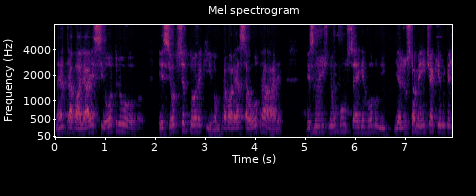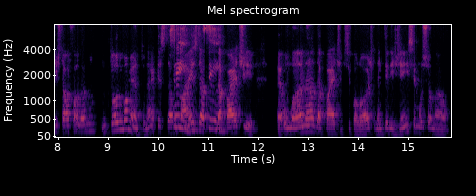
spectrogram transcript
né, trabalhar esse outro, esse outro setor aqui, vamos trabalhar essa outra área, porque senão a gente não consegue evoluir. E é justamente aquilo que a gente estava falando em todo momento, né? A questão sim, mais da, da parte é, humana, da parte psicológica, da inteligência emocional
